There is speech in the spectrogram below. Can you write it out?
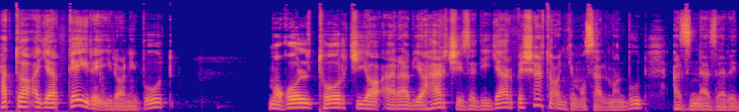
حتی اگر غیر ایرانی بود مغول، ترک یا عرب یا هر چیز دیگر به شرط آنکه مسلمان بود از نظر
